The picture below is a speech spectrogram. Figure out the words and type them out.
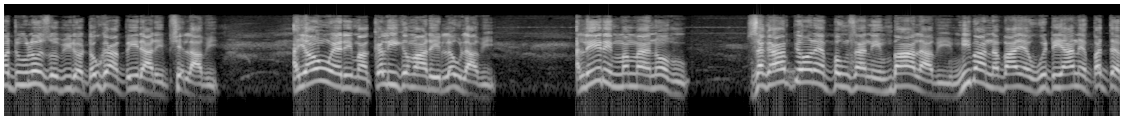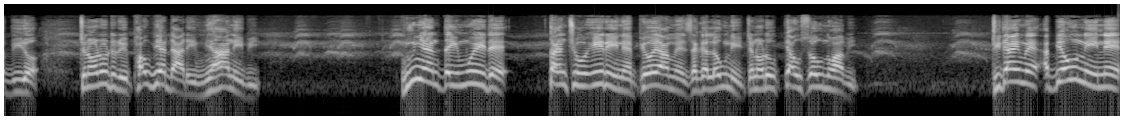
မတူလို့ဆိုပြီးတော့ဒုက္ခပေးတာတွေဖြစ်လာပြီအယောင်းဝယ်တွေမှာကလီကမာတွေလောက်လာပြီအလေးတွေမမှန်တော့ဘူး စကားပြောတဲ့ပုံစံတွေမှားလာပြီမိဘနှစ်ပါးရဲ့ဝတ္တရားနဲ့ပတ်သက်ပြီးတော့ကျွန်တော်တို့တွေဖောက်ပြက်တာတွေများနေပြီနူးညံတိမ်မွေ့တဲ့တန်ချိုအေးတွေနဲ့ပြောရမယ်စကားလုံးတွေကျွန်တော်တို့ပျောက်ဆုံးသွားပြီဒီတိုင်းပဲအပြုံးနေနဲ့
